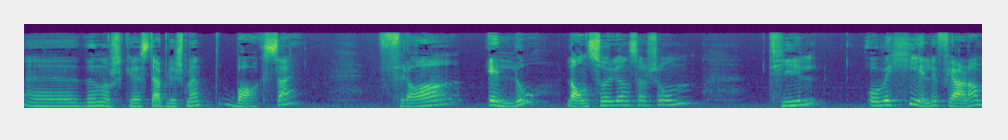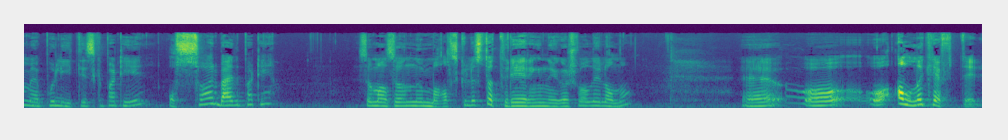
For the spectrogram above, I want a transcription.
eh, det norske establishment bak seg. Fra LO, Landsorganisasjonen, til over hele fjæra med politiske partier, også Arbeiderpartiet, som altså normalt skulle støtte regjeringen Nygaardsvold i London. Eh, og, og, alle krefter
